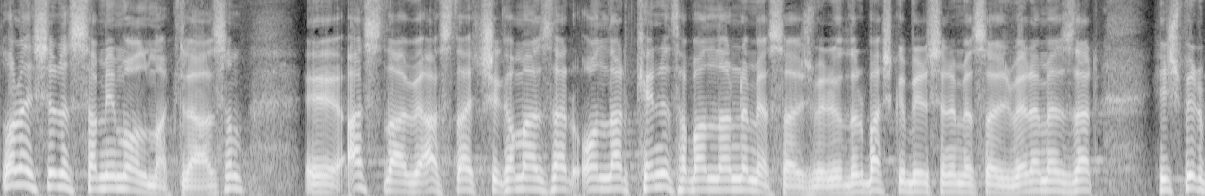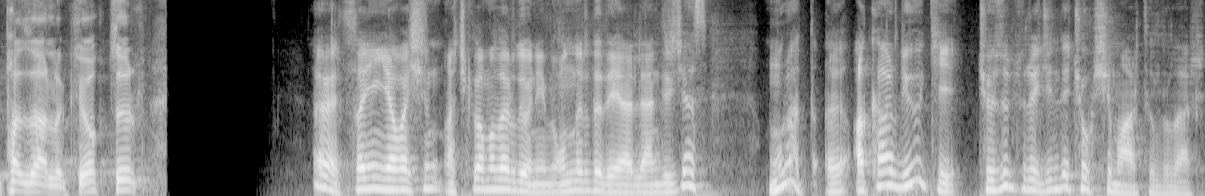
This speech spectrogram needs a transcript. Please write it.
Dolayısıyla samimi olmak lazım. E, asla ve asla çıkamazlar. Onlar kendi tabanlarına mesaj veriyordur. Başka birisine mesaj veremezler. Hiçbir pazarlık yoktur. Evet Sayın Yavaş'ın açıklamaları da önemli. Onları da değerlendireceğiz. Murat e, Akar diyor ki çözüm sürecinde çok şımartıldılar.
